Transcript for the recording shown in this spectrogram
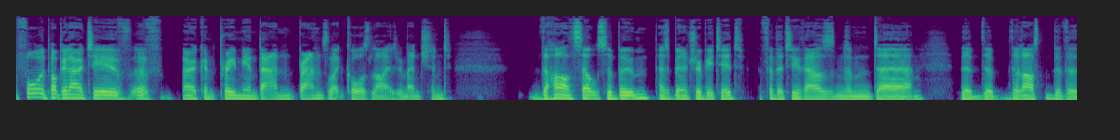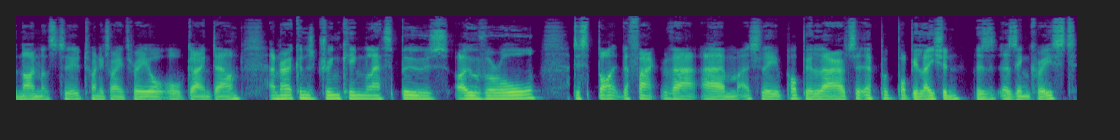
for the popularity of, of American premium band, brands like Coors Light, as we mentioned, the hard seltzer boom has been attributed for the 2000 and uh, the, the the last the, the nine months to 2023 all, all going down. Americans drinking less booze overall, despite the fact that um, actually popularity uh, population has, has increased.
